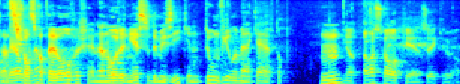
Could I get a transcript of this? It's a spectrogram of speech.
dat schot gaat daarover. En dan hoorde je eerst de muziek. En toen viel het mij keihard op. hm? Ja, dat was wel oké, zeker wel.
